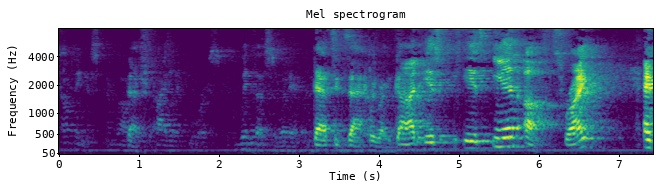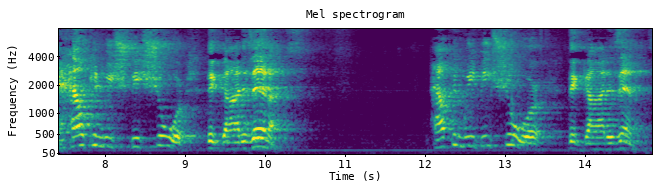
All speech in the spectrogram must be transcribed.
Helping us. Well, That's right. fighting it for us. With us, whatever. That's exactly right. God is is in us, right? And how can we be sure that God is in us? How can we be sure that God is in us?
